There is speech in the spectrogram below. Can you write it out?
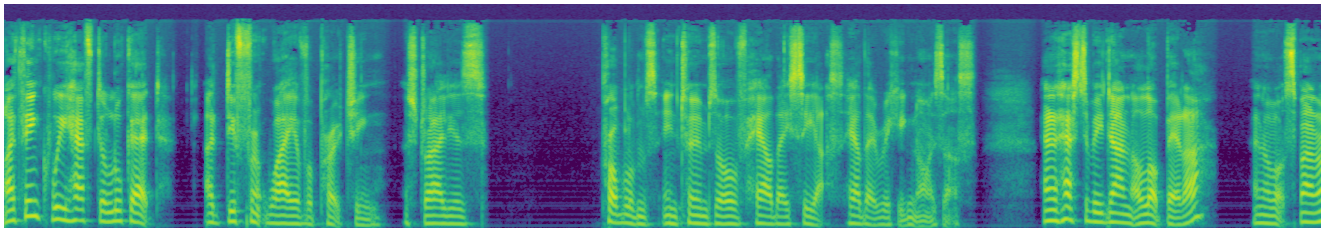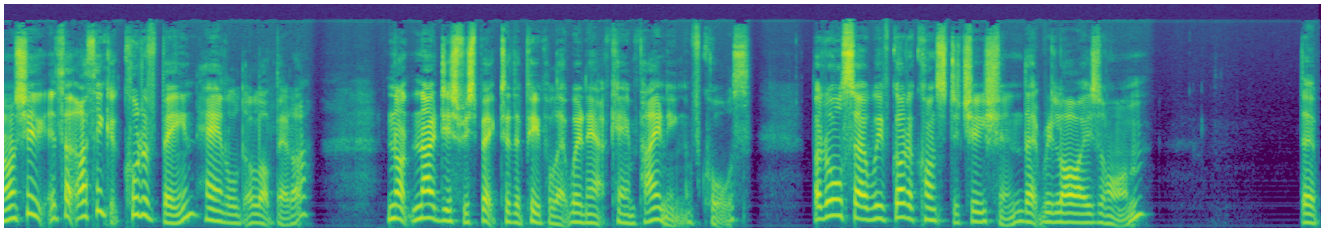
I think we have to look at a different way of approaching Australia's problems in terms of how they see us, how they recognise us. And it has to be done a lot better and a lot smarter. I think it could have been handled a lot better. Not no disrespect to the people that went out campaigning, of course, but also we've got a constitution that relies on the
